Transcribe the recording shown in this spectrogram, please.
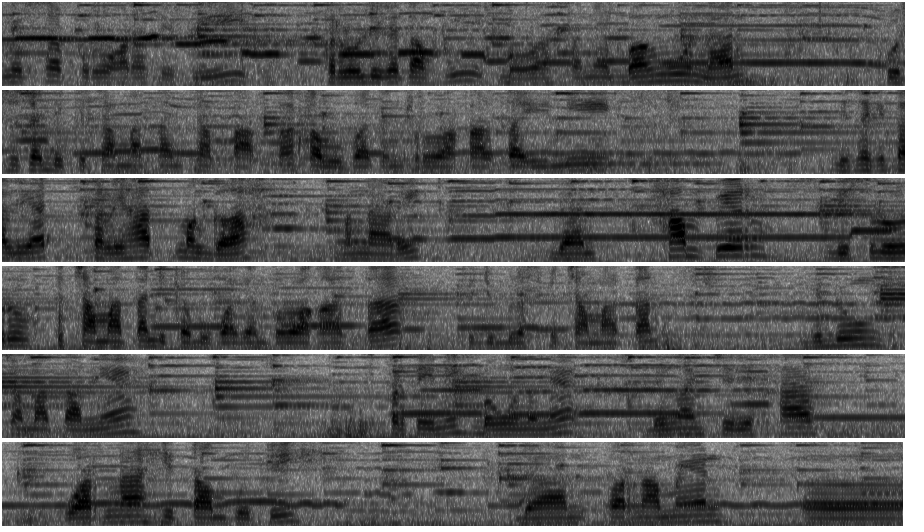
Pemirsa Purwakarta TV perlu diketahui bahwasannya bangunan khususnya di Kecamatan Capaka, Kabupaten Purwakarta ini bisa kita lihat terlihat megah, menarik dan hampir di seluruh kecamatan di Kabupaten Purwakarta, 17 kecamatan, gedung kecamatannya seperti ini bangunannya dengan ciri khas warna hitam putih dan ornamen eh,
